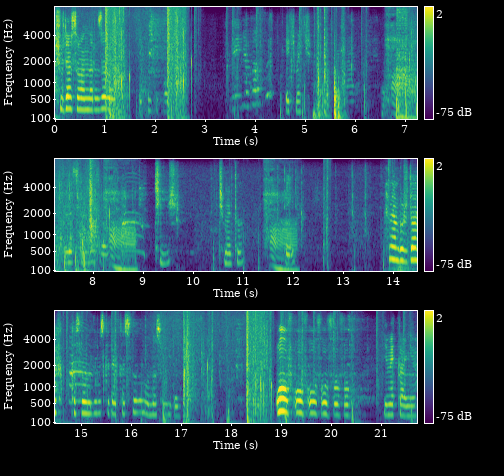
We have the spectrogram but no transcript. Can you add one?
Şuradan soğanlarımızı alalım. Ekmek yapalım. Ekmek. Biraz çimento var. Kimmiş? Çimento. Değil. Hemen burada kasaladığımız kadar kasalalım ondan sonra gidelim. Of of of of of of. Yemek kaynıyor.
